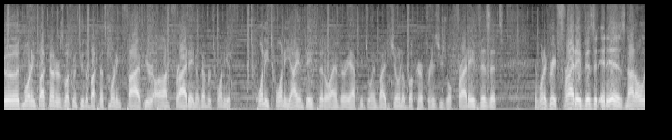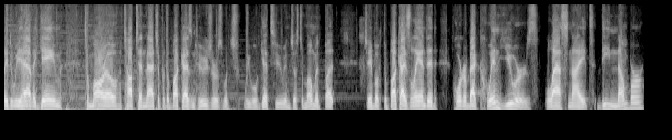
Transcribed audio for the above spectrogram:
Good morning, Bucknutters. Welcome to the Bucknuts Morning Five here on Friday, November 20th, 2020. I am Dave Biddle. I am very happy to be joined by Jonah Booker for his usual Friday visit. And what a great Friday visit it is. Not only do we have a game tomorrow, a top 10 matchup with the Buckeyes and Hoosiers, which we will get to in just a moment, but J Book, the Buckeyes landed quarterback Quinn Ewers last night, the number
